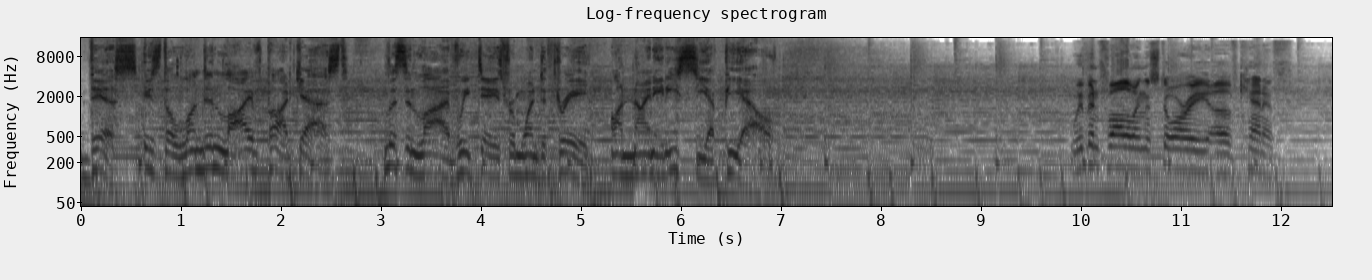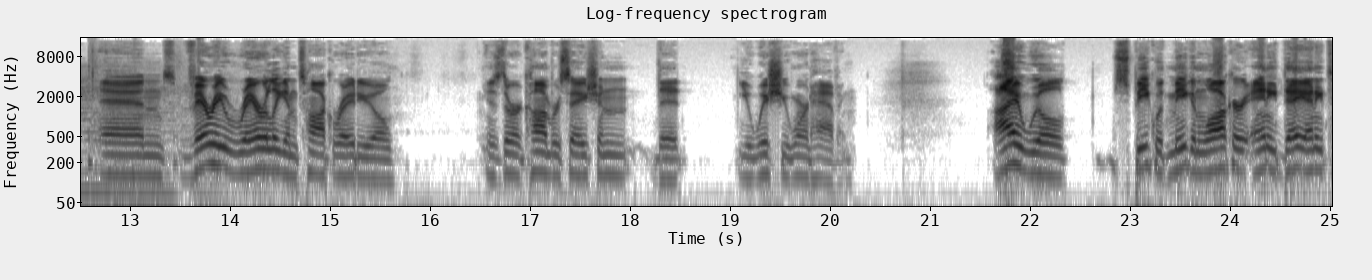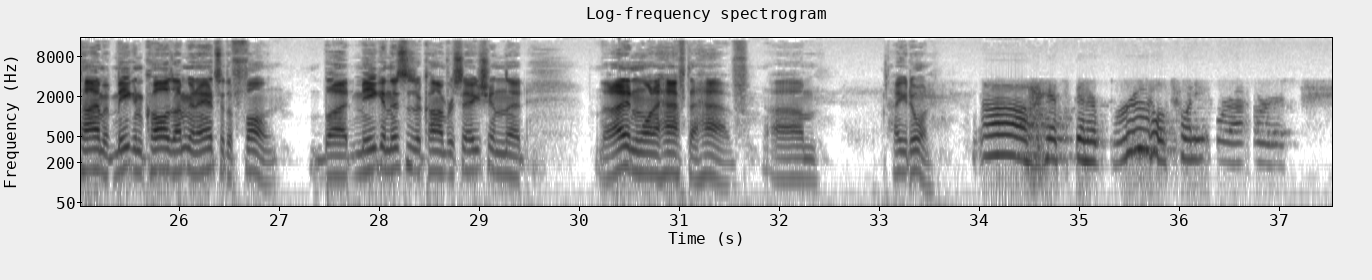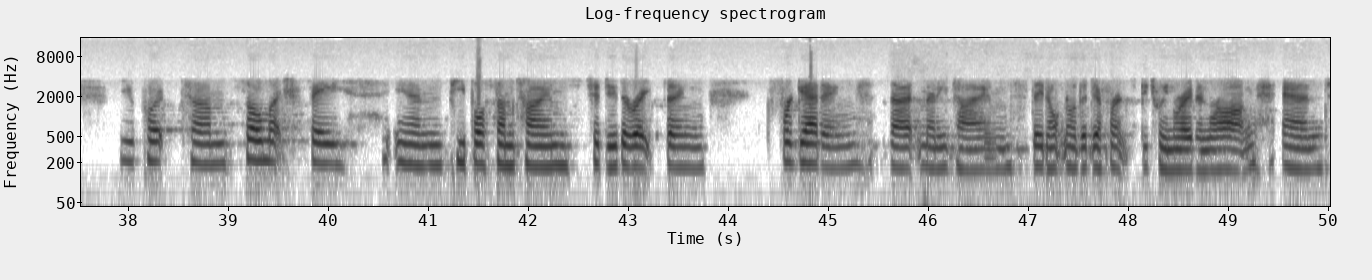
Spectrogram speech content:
This is the London Live Podcast. Listen live weekdays from 1 to 3 on 980 CFPL. We've been following the story of Kenneth, and very rarely in talk radio is there a conversation that you wish you weren't having. I will speak with Megan Walker any day, any time. If Megan calls, I'm going to answer the phone. But Megan, this is a conversation that that I didn't want to have to have. Um, how you doing? Oh, it's been a brutal 24 hours. You put um, so much faith in people sometimes to do the right thing, forgetting that many times they don't know the difference between right and wrong. And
